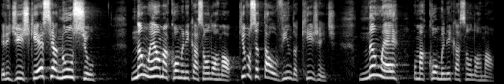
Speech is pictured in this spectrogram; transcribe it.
Ele diz que esse anúncio não é uma comunicação normal. O que você está ouvindo aqui, gente, não é uma comunicação normal.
